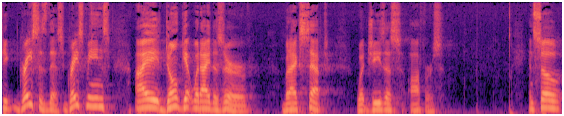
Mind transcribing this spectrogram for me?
See, grace is this grace means I don't get what I deserve, but I accept what Jesus offers. And so,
